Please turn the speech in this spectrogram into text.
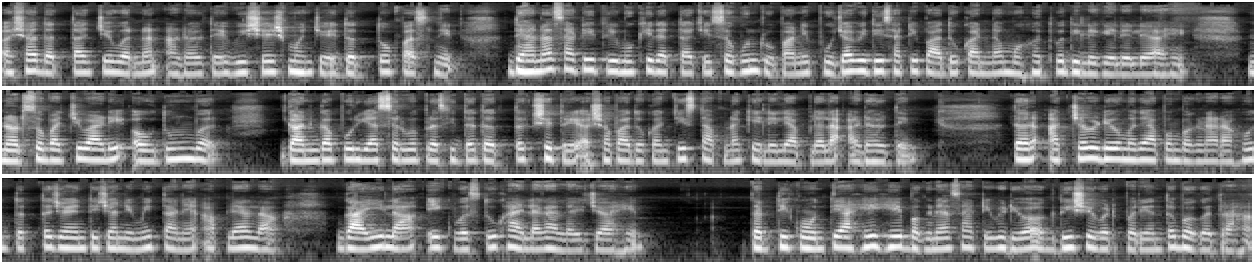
अशा दत्तांचे वर्णन आढळते. विशेष म्हणजे दत्तोपासनेत ध्यानासाठी त्रिमुखी दत्ताचे सगुण रूप आणि पूजाविधीसाठी पादुकांना महत्त्व दिले गेलेले आहे. नरसोबाची वाडी औदुंबर गाणगापूर या सर्व प्रसिद्ध दत्तक्षेत्रे अशा पादुकांची स्थापना केलेली आपल्याला आढळते. तर आजच्या व्हिडिओमध्ये आपण बघणार आहोत दत्त जयंतीच्या निमित्ताने आपल्याला गाईला एक वस्तू खायला घालायची आहे. तर ती कोणती आहे हे बघण्यासाठी व्हिडिओ अगदी शेवटपर्यंत बघत राहा.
